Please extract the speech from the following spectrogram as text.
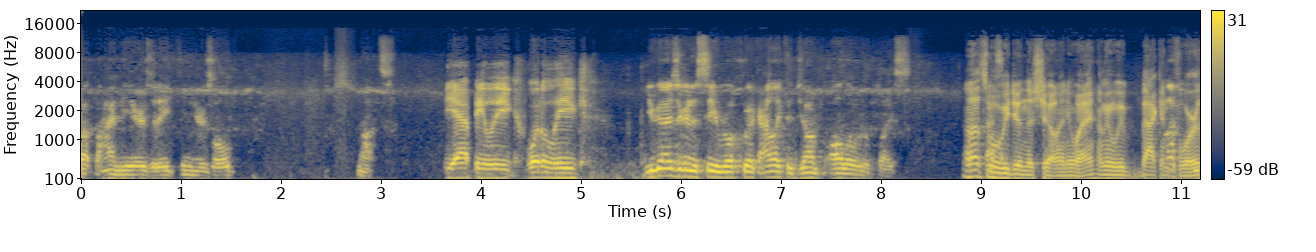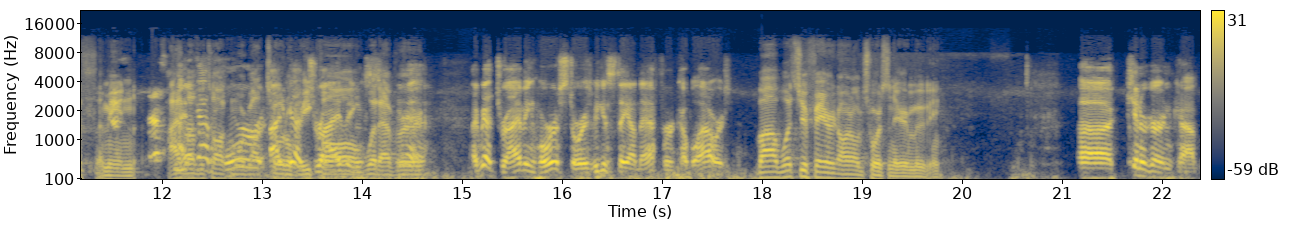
wet behind the ears at 18 years old. Nuts. The Appy League. What a league. You guys are going to see real quick. I like to jump all over the place. Well, that's, what we do in the show anyway. I mean, we back and forth. I mean, I love to got talk more about Total got Recall, driving- whatever. yeah. I've got driving horror stories. We can stay on that for a couple hours. Bob, what's your favorite Arnold Schwarzenegger movie? Uh, kindergarten Cop.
